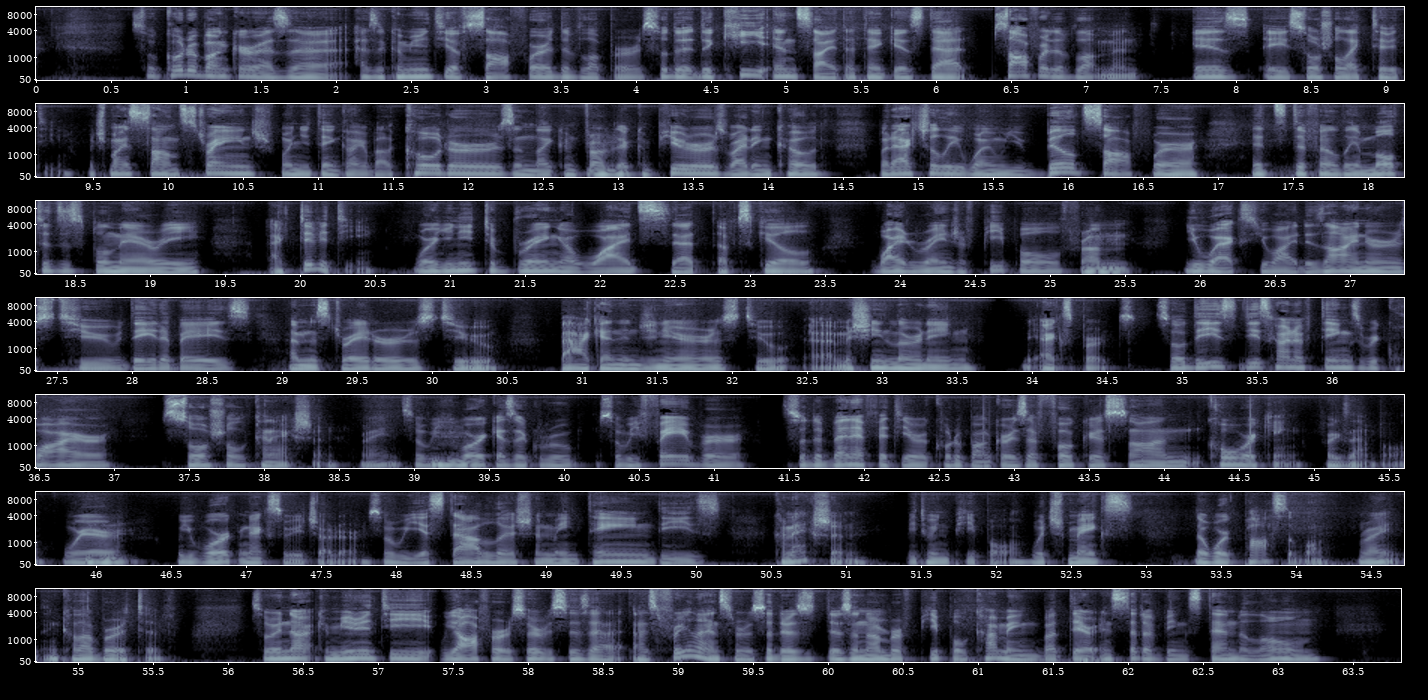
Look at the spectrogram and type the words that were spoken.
So Coder Bunker as a as a community of software developers. So the, the key insight I think is that software development is a social activity, which might sound strange when you think like about coders and like in front mm-hmm. of their computers writing code. But actually when you build software, it's definitely a multidisciplinary activity where you need to bring a wide set of skill, wide range of people from mm-hmm. UX, UI designers to database administrators to backend engineers to uh, machine learning experts. So these these kind of things require social connection, right? So we mm-hmm. work as a group. So we favor so the benefit here at Coder Bunker is a focus on co-working, for example, where mm-hmm. we work next to each other. So we establish and maintain these connection between people, which makes the work possible, right? And collaborative. So in our community, we offer services as freelancers. So there's there's a number of people coming, but they're instead of being standalone,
